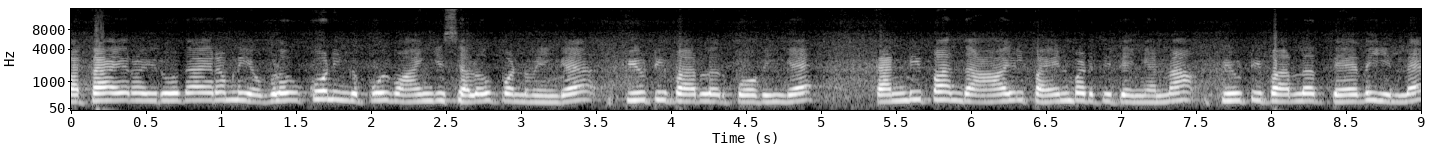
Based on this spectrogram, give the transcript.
பத்தாயிரம் இருபதாயிரம்னு எவ்வளவுக்கோ நீங்கள் போய் வாங்கி செலவு பண்ணுவீங்க. பியூட்டி பார்லர் போவீங்க. கண்டிப்பாக இந்த ஆயில் பயன்படுத்திட்டீங்கன்னா பியூட்டி பார்லர் தேவையில்லை.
